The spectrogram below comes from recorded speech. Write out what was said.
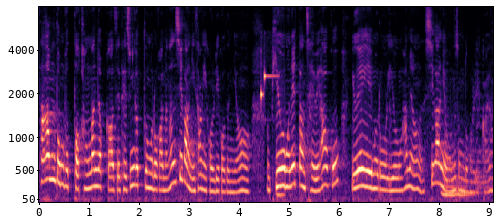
상암동부터 강남역까지 대중교통으로 가면 1시간 이상이 걸리거든요. 비용은 일단 제외하고 UAM으로 이용하면 시간이 어느 정도 걸릴까요?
